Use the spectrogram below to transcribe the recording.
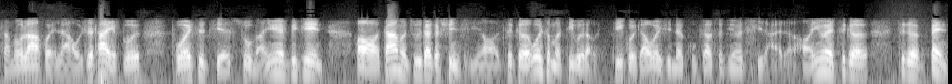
涨多拉回来，我觉得它也不会不会是结束嘛。因为毕竟哦，大家们注意到一个讯息哦，这个为什么低轨道低轨道卫星的股票最近又起来了哈？因为这个这个 Benz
